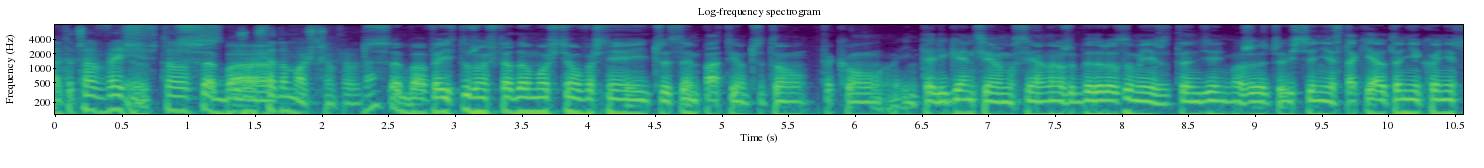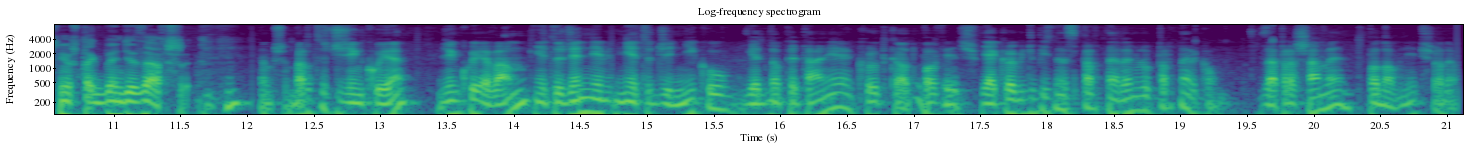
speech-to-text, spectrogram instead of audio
Ale to trzeba wejść w to trzeba, z dużą świadomością, prawda? Trzeba wejść z dużą świadomością właśnie, czy z empatią, czy tą taką inteligencją emocjonalną, żeby zrozumieć, że ten dzień może rzeczywiście nie jest taki, ale to niekoniecznie już tak będzie zawsze. Mhm. Dobrze, bardzo Ci dziękuję. Dziękuję Wam. Niecodziennie, niecodzienniku, jedno pytanie, krótka odpowiedź. Jak robić biznes z partnerem lub partnerką? Zapraszamy ponownie w środę.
